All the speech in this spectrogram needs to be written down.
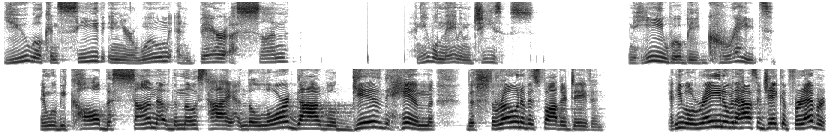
you will conceive in your womb and bear a son, and you will name him Jesus and he will be great and will be called the Son of the Most High. And the Lord God will give him the throne of his father David. And he will reign over the house of Jacob forever,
